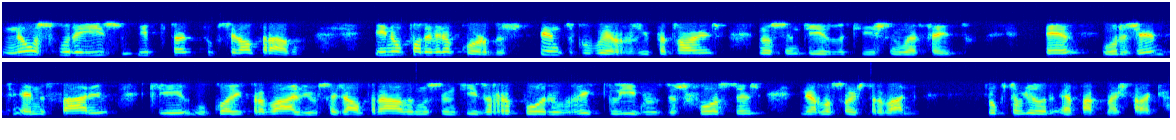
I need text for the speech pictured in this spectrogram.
não assegura isso e, portanto, tem que ser alterada. E não pode haver acordos entre governos e patrões no sentido de que isto não é feito é urgente, é necessário que o Código de Trabalho seja alterado no sentido de repor o reequilíbrio das forças nas relações de trabalho. O trabalhador é a parte mais fraca.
